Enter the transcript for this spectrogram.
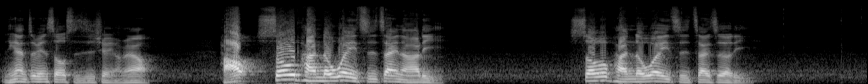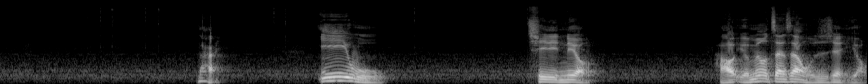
你看这边收十字线有没有？好，收盘的位置在哪里？收盘的位置在这里。来，一五七零六，好，有没有站上五日线？有，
